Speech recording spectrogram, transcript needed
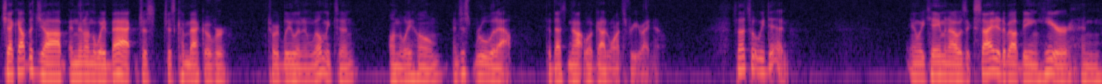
check out the job, and then on the way back, just, just come back over toward Leland and Wilmington on the way home and just rule it out that that's not what God wants for you right now. So that's what we did. And we came, and I was excited about being here, and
